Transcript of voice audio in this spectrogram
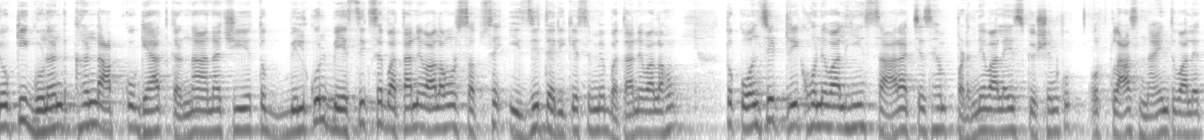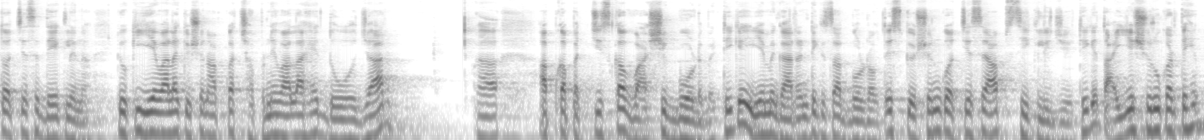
क्योंकि गुणनखंड आपको ज्ञात करना आना चाहिए। तो बिल्कुल बेसिक से बताने वाला हूँ और सबसे इजी तरीके से मैं बताने वाला हूँ। तो कौन सी ट्रिक होने वाली है? सारा अच्छे से हम पढ़ने वाले हैं इस क्वेश्चन को और क्लास नाइन्थ वाले तो अच्छे से देख लेना, क्योंकि ये वाला क्वेश्चन आपका छपने वाला है दो हज़ार आपका पच्चीस का वार्षिक बोर्ड में, ठीक है? ये मैं गारंटी के साथ बोल रहा हूँ। तो इस क्वेश्चन को अच्छे से आप सीख लीजिए, ठीक है? तो आइए शुरू करते हैं,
